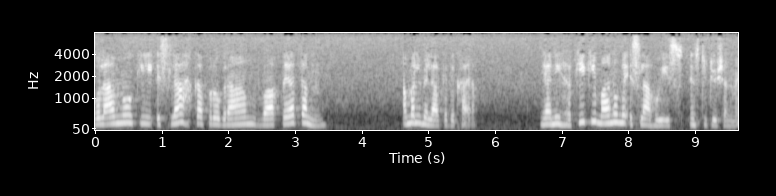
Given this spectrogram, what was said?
غلاموں کی اصلاح کا پروگرام واقعتاً عمل میں لا کے دکھایا۔ یعنی حقیقی معنوں میں اصلاح ہوئی اس انسٹیٹیوشن میں۔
